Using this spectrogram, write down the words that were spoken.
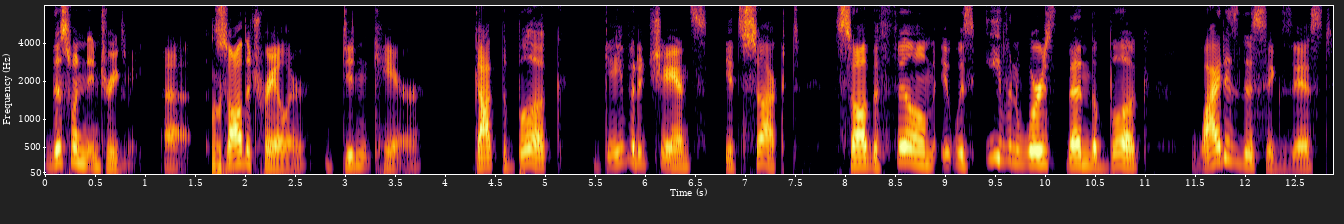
this one intrigues me. Uh, Okay. Saw the trailer, didn't care, got the book, gave it a chance, it sucked. Saw the film, it was even worse than the book. Why does this exist?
